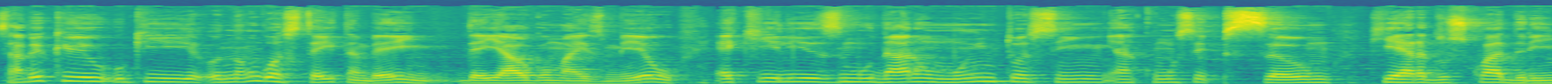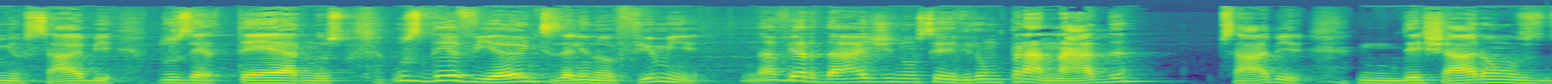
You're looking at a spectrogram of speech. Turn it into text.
Sabe o que, o que eu não gostei também, dei algo mais meu, é que eles mudaram muito assim a concepção que era dos quadrinhos, sabe? Dos eternos. Os deviantes ali no filme, na verdade, não serviram para nada, sabe? Deixaram, os,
